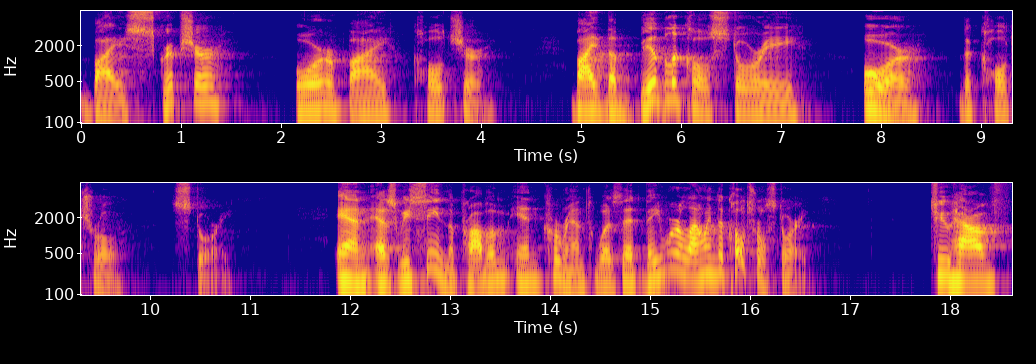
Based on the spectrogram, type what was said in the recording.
by scripture or by culture? By the biblical story or the cultural story? And as we've seen, the problem in Corinth was that they were allowing the cultural story to have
